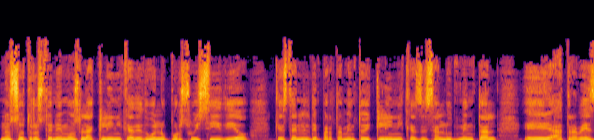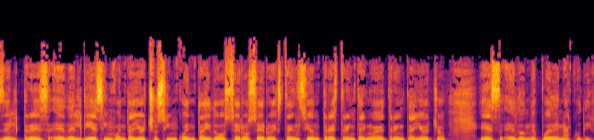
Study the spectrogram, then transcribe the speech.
Nosotros tenemos la clínica de duelo por suicidio que está en el Departamento de Clínicas de Salud Mental eh, a través del 3 eh, del 1058 5200 extensión 33938 es eh, donde pueden acudir.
